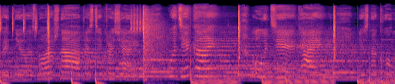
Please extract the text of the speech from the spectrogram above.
Быть невозможно, прости, прощай. Утекай, утекай. Незнакомый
